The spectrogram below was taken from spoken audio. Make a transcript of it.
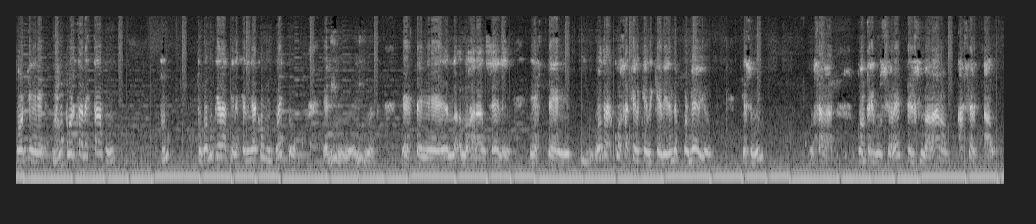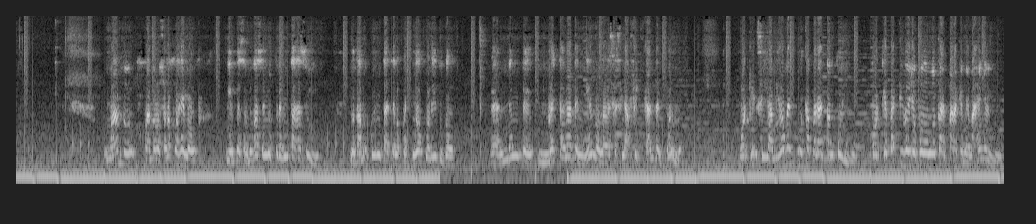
Porque no importa el estatus, tú tú como quieras tienes que lidiar con impuestos, el IVA, el IVA, este, los aranceles, este, otras cosas que, vienen de por medio, que son, o sea, contribuciones del ciudadano hacia el Estado. Cuando, cuando nosotros cogemos y empezamos a hacernos preguntas así, nos damos cuenta que los partidos políticos realmente no están atendiendo la necesidad fiscal del pueblo porque si a mí no me gusta pagar tanto IVA, ¿por qué partido yo puedo votar para que me bajen el IVA?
